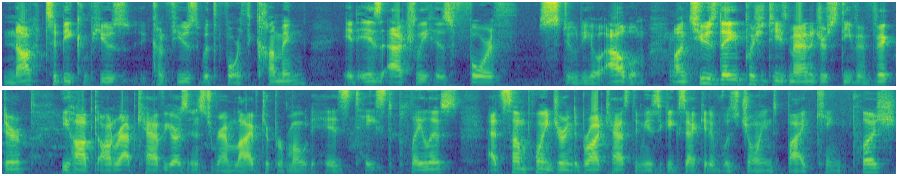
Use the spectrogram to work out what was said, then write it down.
not to be confused confused with forthcoming. It is actually his fourth studio album. On Tuesday, Pusha T's manager Steven Victor he hopped on Rap Caviar's Instagram Live to promote his taste playlist. At some point during the broadcast, the music executive was joined by King Push,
